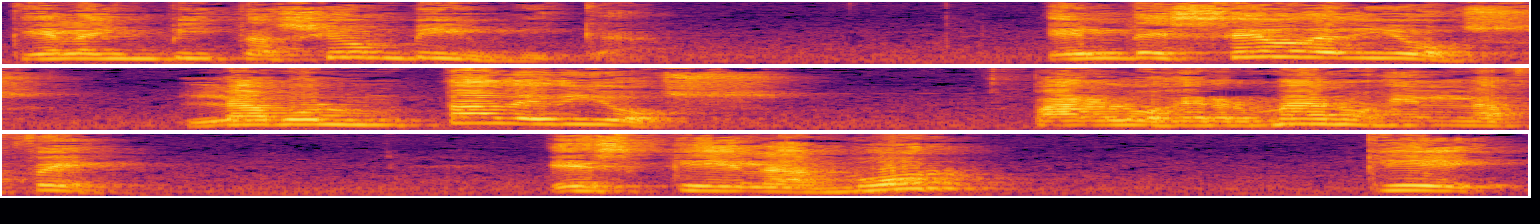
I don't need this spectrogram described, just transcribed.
que la invitación bíblica, el deseo de Dios, la voluntad de Dios para los hermanos en la fe, es que el amor que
